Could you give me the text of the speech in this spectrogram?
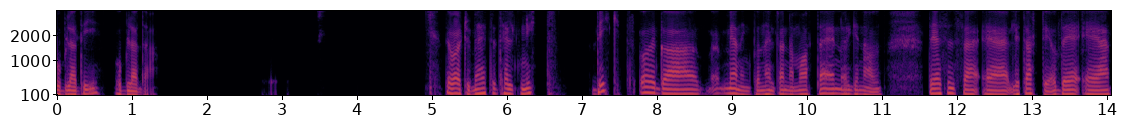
Obladi, oblada. Det ble med et helt nytt dikt, og det ga mening på en helt annen måte enn originalen. Det syns jeg er litt artig, og det er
